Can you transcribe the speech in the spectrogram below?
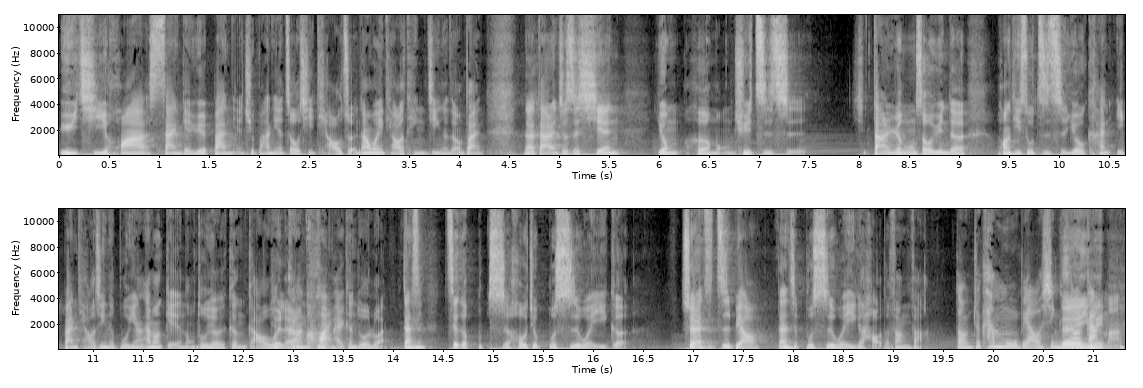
与其花三个月、半年去把你的周期调准，那万一调停经了怎么办？那当然就是先用荷尔蒙去支持。当然，人工受孕的黄体素支持又看一般调经的不一样，他们给的浓度就会更高，为了让你可以排更多卵。但是这个时候就不失为一个，虽然是治标，但是不失为一个好的方法。懂，就看目标性是要干嘛？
